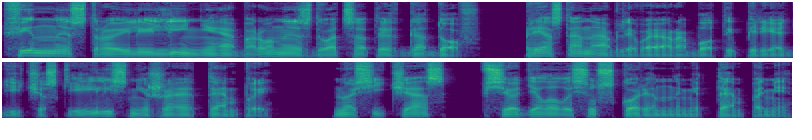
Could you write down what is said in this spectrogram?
Финны строили линии обороны с 20-х годов, приостанавливая работы периодически или снижая темпы. Но сейчас все делалось ускоренными темпами.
